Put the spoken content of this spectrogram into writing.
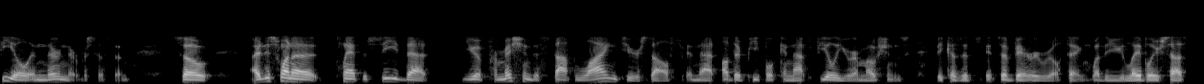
feel in their nervous system. So I just want to plant the seed that you have permission to stop lying to yourself and that other people cannot feel your emotions because it's it's a very real thing. Whether you label yourself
